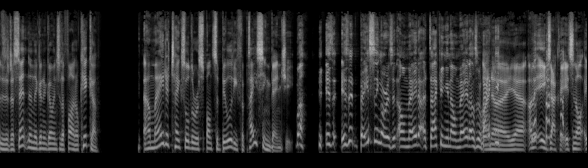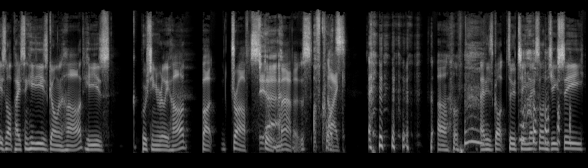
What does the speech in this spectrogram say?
There's a descent, and then they're going to go into the final kicker. Almeida takes all the responsibility for pacing, Benji. Well, is it is it pacing or is it Almeida attacking in Almeida's way? I know, yeah. I mean, exactly. It's not. He's not pacing. He is going hard. He is pushing really hard. But draft still Yeah. matters. Of course. Like, um, and he's got two teammates on GC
